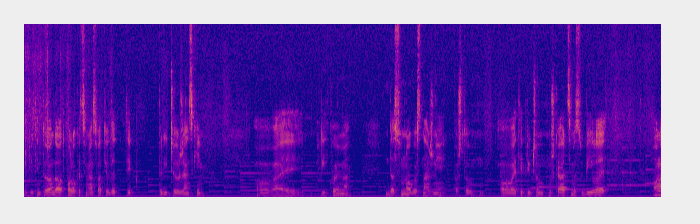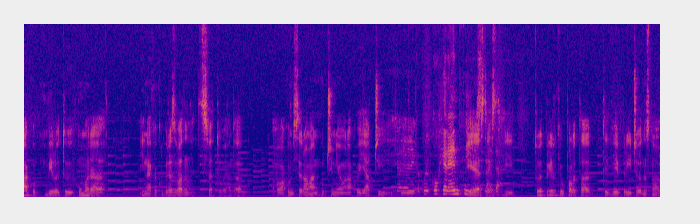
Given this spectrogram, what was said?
Međutim, to je onda otpalo kad sam ja shvatio da te priče o ženskim ovaj, likovima, da su mnogo snažnije, pošto ovaj, te priče o muškarcima su bile onako, bilo je tu i humora i nekako bi razvodnili sve to i onda ovako mi se roman učinio onako jači Da, i, nekako je koherentniji i jest, sve, jest. da. I tu je otprilike upala ta, te dvije priče, odnosno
